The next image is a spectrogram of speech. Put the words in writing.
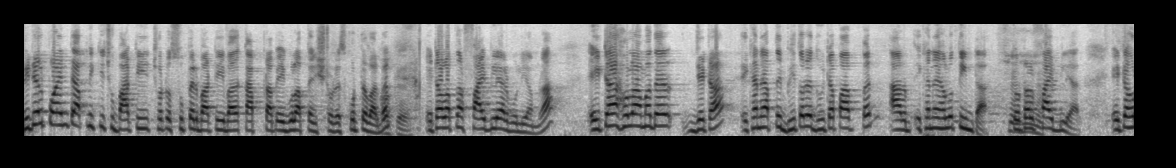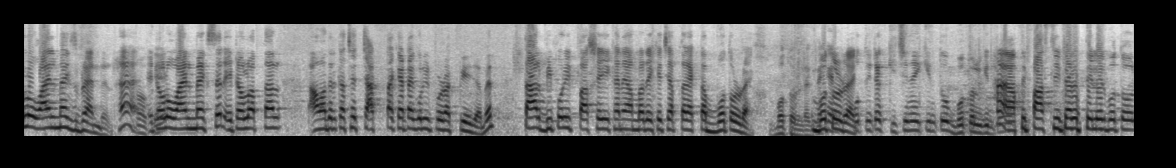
মিডল পয়েন্টে আপনি কিছু বাটি ছোট সুপের বাটি বা কাপ টাপ এগুলো আপনার স্টোরেজ করতে পারবেন। এটা হলো আপনার ফাইভ লেয়ার বলি আমরা। এইটা হলো আমাদের যেটা এখানে আপনি ভিতরে দুইটা পাবেন আর এখানে হলো তিনটা টোটাল ফাইভ লেয়ার এটা হলো ওয়াইল্ড ম্যাক্স ব্র্যান্ডের হ্যাঁ? এটা হলো ওয়াইল্ড ম্যাক্সের এটা হলো আপনার আমাদের কাছে চারটা ক্যাটাগরির প্রোডাক্ট পেয়ে যাবেন। তার বিপরীত পাশে এখানে আমরা রেখেছি আপনার একটা বোতল র্যাক বোতল rack। বোতল rack। প্রতিটা কিচেনেই কিন্তু বোতল কিন্তু হ্যাঁ আপনি পাঁচ লিটারের তেলের বোতল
